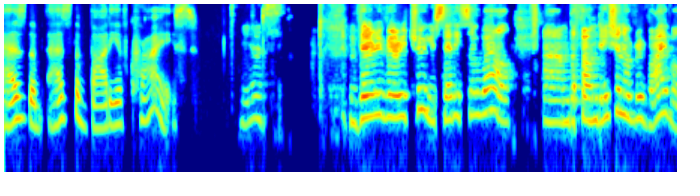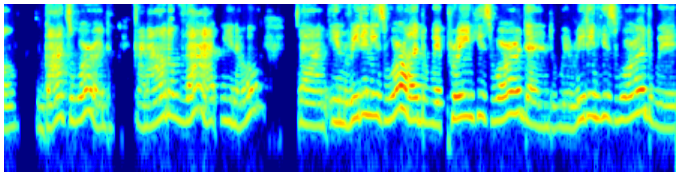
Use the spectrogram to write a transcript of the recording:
as the as the body of christ. Yes. Very very true. You said it so well. Um, the foundation of revival god's word. And out of that you know um, in reading his word we're praying his word and we're reading his word we're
